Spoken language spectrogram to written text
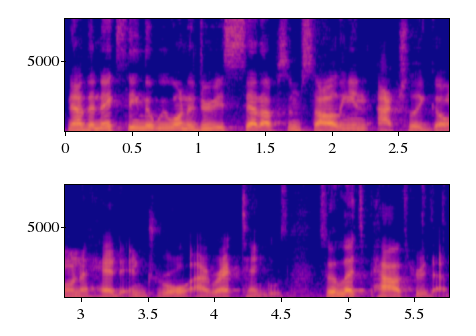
Now the next thing that we want to do is set up some styling and actually go on ahead and draw our rectangles. So let's power through that.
